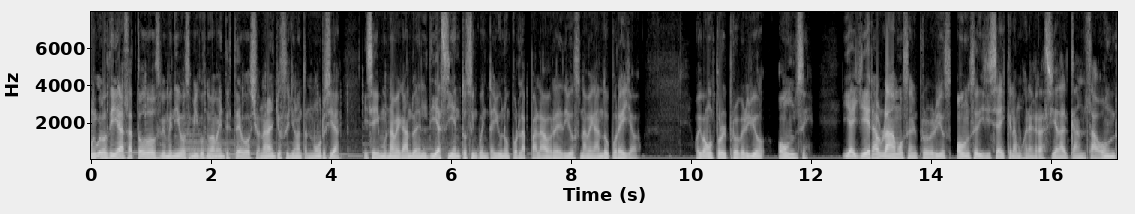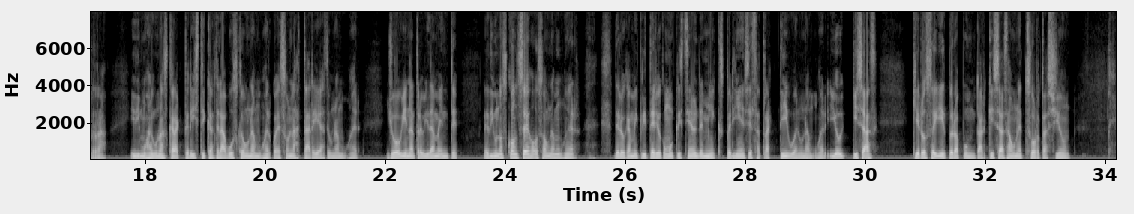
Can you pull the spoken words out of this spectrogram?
Muy buenos días a todos, bienvenidos amigos nuevamente a este devocional. Yo soy Jonathan Murcia y seguimos navegando en el día 151 por la palabra de Dios, navegando por ella. Hoy vamos por el Proverbio 11. Y ayer hablábamos en el Proverbios 11, 16 que la mujer agraciada alcanza honra. Y dimos algunas características de la búsqueda de una mujer, cuáles son las tareas de una mujer. Yo bien atrevidamente le di unos consejos a una mujer de lo que a mi criterio como cristiano y de mi experiencia es atractivo en una mujer. Y hoy quizás quiero seguir, pero apuntar quizás a una exhortación.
